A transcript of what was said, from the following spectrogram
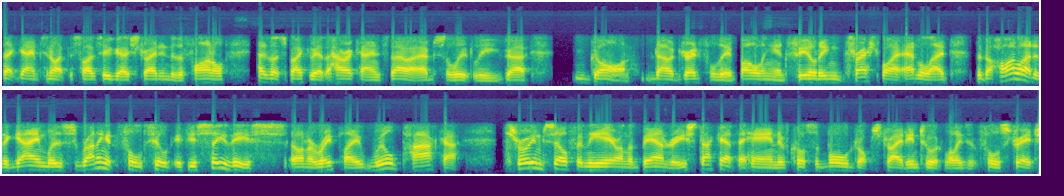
that game tonight decides who goes straight into the final. As I spoke about the Hurricanes, they were absolutely uh, gone. They were dreadful. Their bowling and fielding, thrashed by Adelaide. But the highlight of the game was running at full tilt. If you see this on a replay, Will Parker threw himself in the air on the boundary, stuck out the hand. Of course, the ball dropped straight into it while he's at full stretch.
